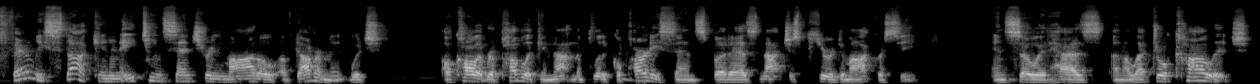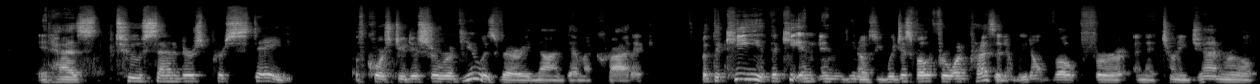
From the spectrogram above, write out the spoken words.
fairly stuck in an 18th century model of government, which I'll call it Republican, not in the political mm-hmm. party sense, but as not just pure democracy. And so it has an electoral college, it has two senators per state. Of course, judicial review is very non democratic. But the key, the key, and, and you know, we just vote for one president. We don't vote for an attorney general,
